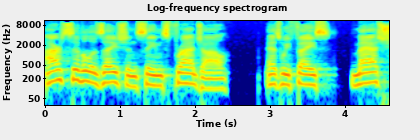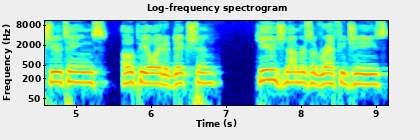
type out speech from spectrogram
Our civilization seems fragile as we face mass shootings, opioid addiction, huge numbers of refugees,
